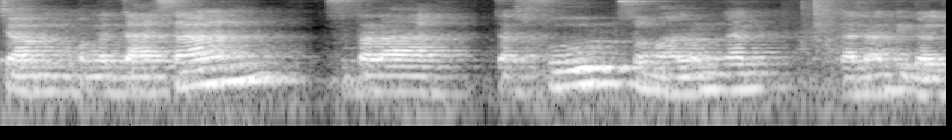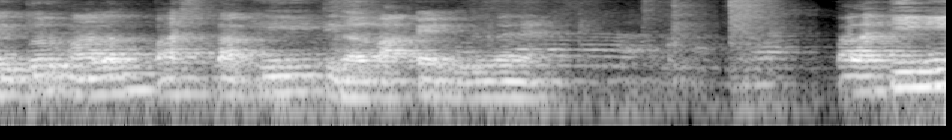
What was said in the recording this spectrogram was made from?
jam pengecasan setelah cas full semalam kan. Kadang tinggal tidur malam pas pagi tinggal pakai gitu kan ya. Apalagi ini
